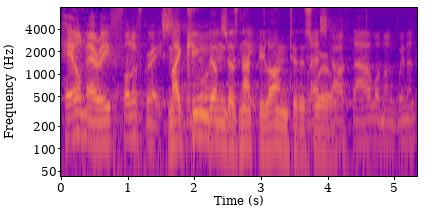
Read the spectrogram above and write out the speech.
Hail Mary, full of grace. My kingdom does not belong to this world. art thou among women.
